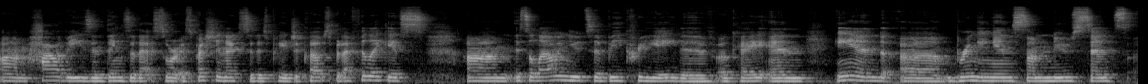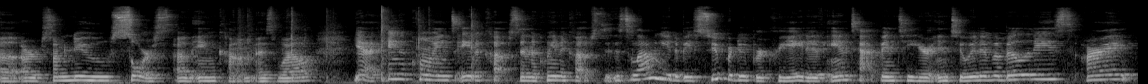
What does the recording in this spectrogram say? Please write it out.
um, hobbies and things of that sort, especially next to this Page of Cups. But I feel like it's um, it's allowing you to be creative, okay, and and uh, bringing in some new sense uh, or some new source of income as well. Yeah, King of Coins, Eight of Cups, and the Queen of Cups. It's allowing you to be super duper creative and tap into your intuitive abilities. All right.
